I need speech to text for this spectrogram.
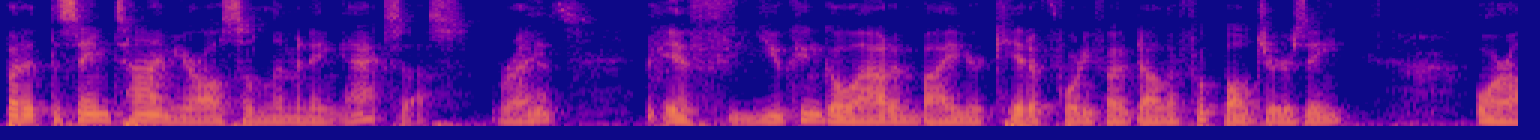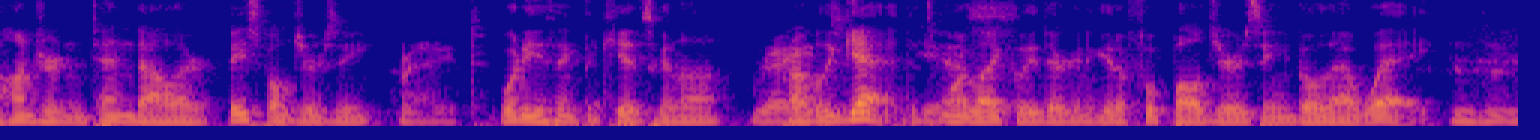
But at the same time, you're also limiting access, right? Yes. If you can go out and buy your kid a $45 football jersey or a $110 baseball jersey, Right. what do you think the kid's going to Right. probably get? It's more likely they're going to get a football jersey and go that way. hmm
